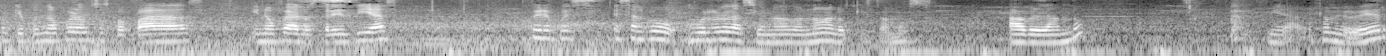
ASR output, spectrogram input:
porque pues no fueron sus papás y no fue a los tres días, pero pues es algo muy relacionado, ¿no? A lo que estamos hablando. Mira, déjame ver.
